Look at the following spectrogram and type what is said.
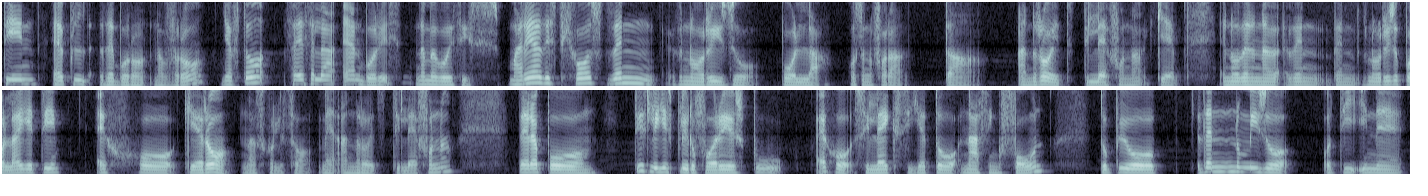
στην Apple δεν μπορώ να βρω, γι' αυτό θα ήθελα, εάν μπορείς, να με βοηθήσεις. Μαρία, δυστυχώς δεν γνωρίζω πολλά όσον αφορά τα Android τηλέφωνα και ενώ δεν, δεν, δεν γνωρίζω πολλά γιατί έχω καιρό να ασχοληθώ με Android τηλέφωνα πέρα από τις λίγες πληροφορίες που έχω συλλέξει για το Nothing Phone το οποίο δεν νομίζω ότι είναι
